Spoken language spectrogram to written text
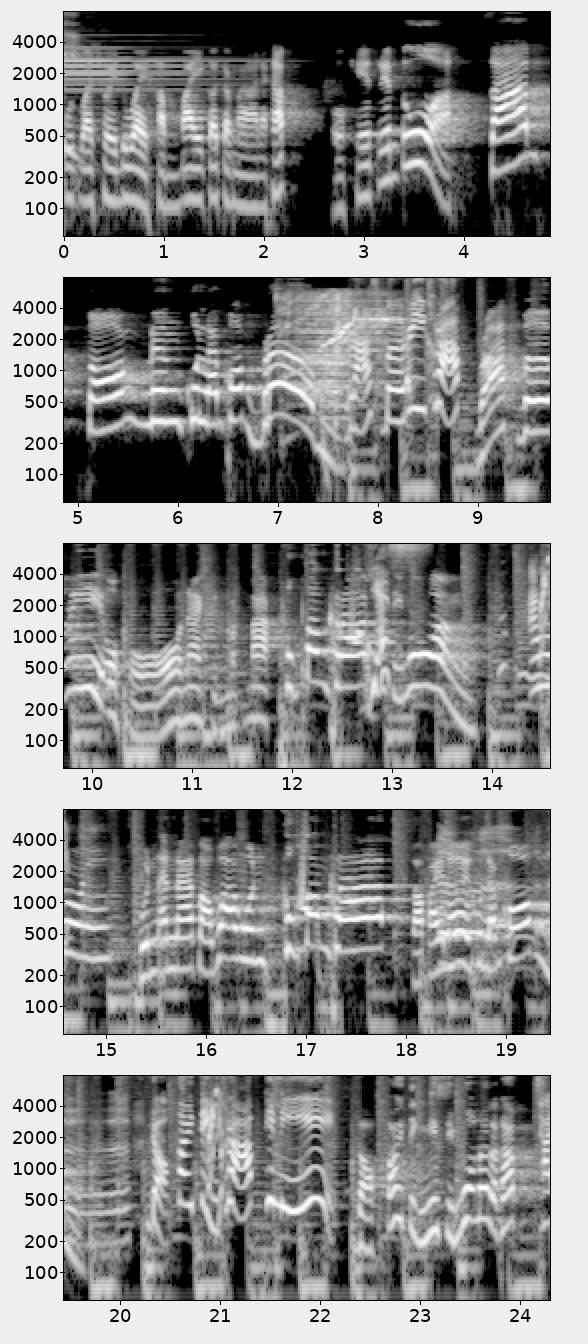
พูดว่าช่วยด้วยคำใบ้ก็จะมานะครับ โอเค เตรียมตัวสามสองหนึ่งคุณแหลมคมเริ่มราสเบอร์รี่ครับ ราสเบอร์รี่ โอ้โห น่ากินมาก ๆ ถูกต้องครับ Yes สีม่วง องุ่นคุณอันนาตอบว่าองุ่นถูกต้องครับ ต่อไปเลยเออคุณแหลมคม เออ ดอกต้อยติ่งครับ พี่มี ดอกต้อยติ่งมีสีม่วงด้วยเหรอครับใช่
